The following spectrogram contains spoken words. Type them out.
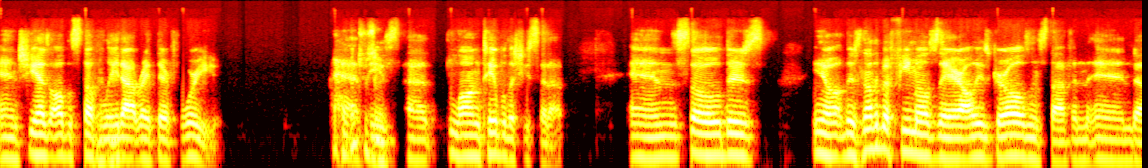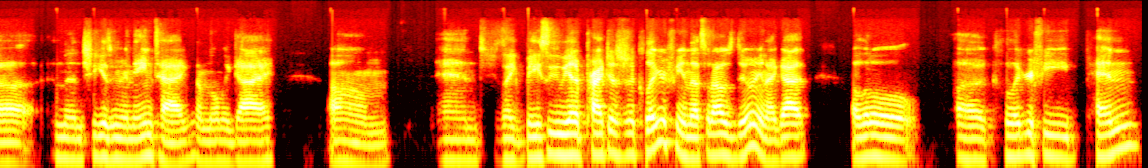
and she has all the stuff Mhm. laid out right there for you at these uh, long table that she set up. And so there's you know, there's nothing but females there, all these girls and stuff. And and uh and then she gives me a name tag. I'm the only guy. Um and she's like basically we had to practice her calligraphy, and that's what I was doing. I got a little uh calligraphy pen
